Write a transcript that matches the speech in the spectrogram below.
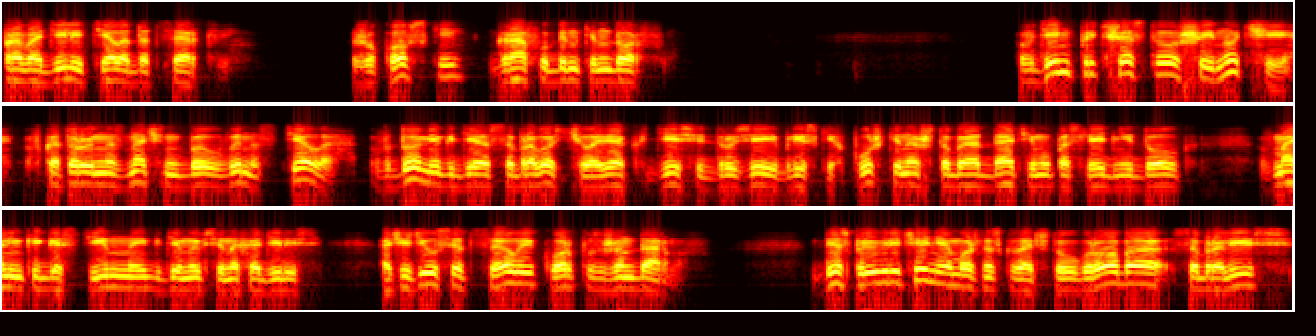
проводили тело до церкви. Жуковский графу Бенкендорфу. В день предшествовавшей ночи, в которую назначен был вынос тела, в доме, где собралось человек десять друзей и близких Пушкина, чтобы отдать ему последний долг, в маленькой гостиной, где мы все находились, очутился целый корпус жандармов. Без преувеличения можно сказать, что у гроба собрались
